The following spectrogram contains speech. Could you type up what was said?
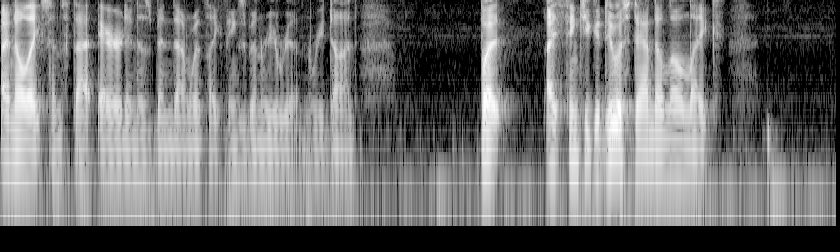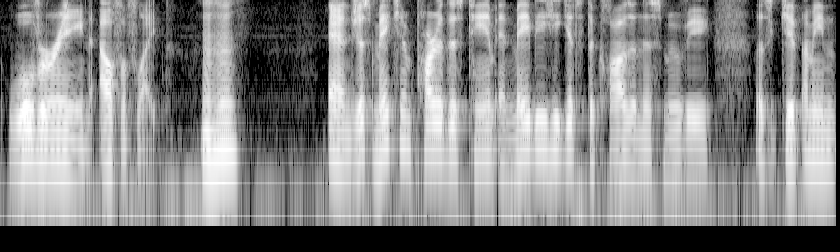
I know like since that aired and has been done with, like things have been rewritten, redone. But I think you could do a standalone like Wolverine Alpha Flight. Mm-hmm. and just make him part of this team and maybe he gets the claws in this movie let's give i mean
